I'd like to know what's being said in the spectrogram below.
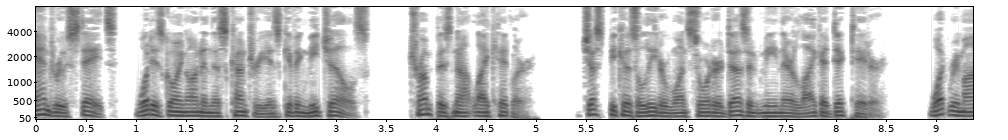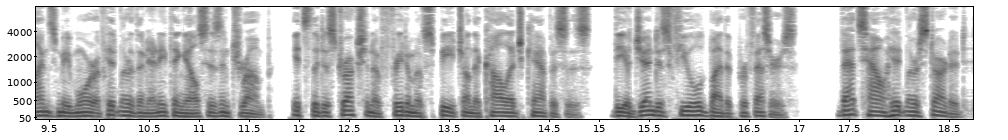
Andrews states, what is going on in this country is giving me chills. Trump is not like Hitler. Just because a leader wants order doesn't mean they're like a dictator. What reminds me more of Hitler than anything else isn't Trump, it's the destruction of freedom of speech on the college campuses, the agendas fueled by the professors. That's how Hitler started,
